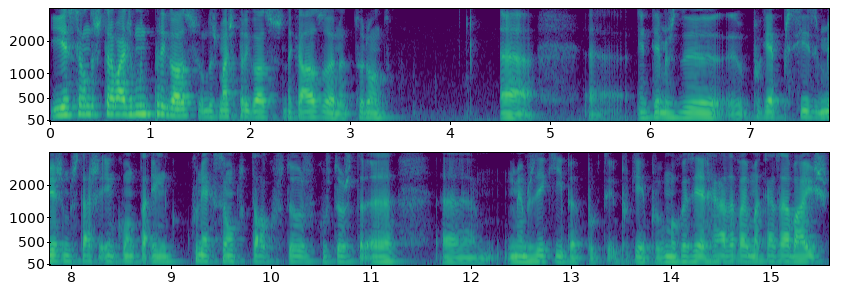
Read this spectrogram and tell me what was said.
E esse é um dos trabalhos muito perigosos, um dos mais perigosos naquela zona de Toronto. Uh, uh, em termos de. Porque é preciso mesmo estar em, em conexão total com os teus, com os teus uh, membros da equipa. Porque, porquê? Porque uma coisa errada vai uma casa abaixo,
